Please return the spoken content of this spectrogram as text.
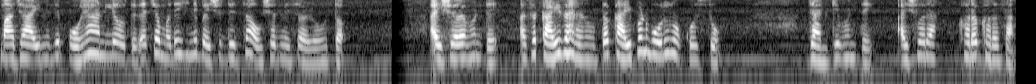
माझ्या आईने जे पोहे आणले होते त्याच्यामध्ये हिने बेशुद्धीचं औषध मिसळलं होतं. ऐश्वर्या म्हणते असं काही झालं नव्हतं काही पण बोलू नकोस तू. जानकी म्हणते ऐश्वर्या खरं खरं सांग.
